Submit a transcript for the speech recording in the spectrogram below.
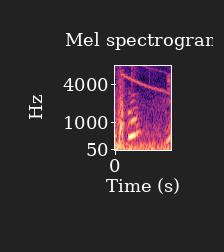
Mm-hmm.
